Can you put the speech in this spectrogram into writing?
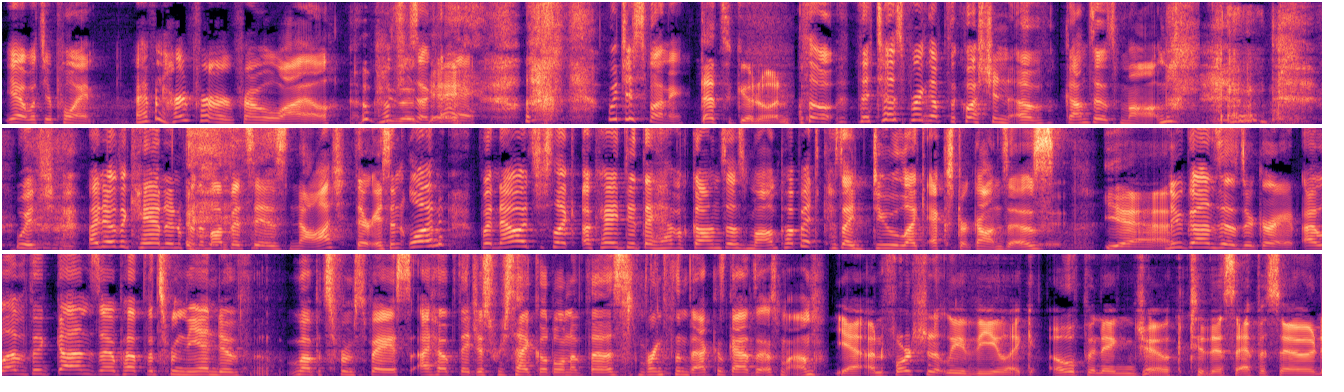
Yeah, what's your point? I haven't heard from her from a while. Hope, she's she's okay. okay. Which is funny. That's a good one. So that does bring up the question of Gonzo's mom, which I know the canon for the Muppets is not. There isn't one, but now it's just like, okay, did they have a Gonzo's mom puppet? Because I do like extra Gonzos. Yeah. New Gonzos are great. I love the Gonzo puppets from the end of Muppets from Space. I hope they just recycled one of those and brings them back as Gonzo's mom. Yeah, unfortunately, the like opening joke to this episode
